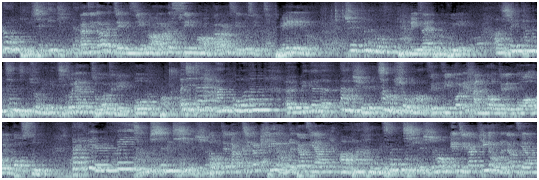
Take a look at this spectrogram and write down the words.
肉体是一体的。但是他个精神哦，他个心哦，佢嗰个心不是铁，所以不能够分开。美在回归，啊，所以他们这样子做了一个，所以要这里波普哦。而且在韩国呢。呃，有一个的大学的教授哈，甚至讲很多这里过去博士，当一个人非常生气的时候，啊，他很生气的时候，你用一个气红的样子啊，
